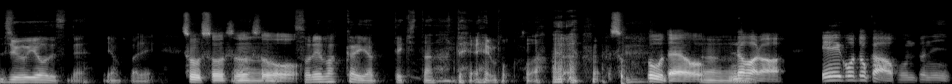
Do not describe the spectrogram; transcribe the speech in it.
重要ですね。やっぱり。そうそうそうそんそればっかりやってきたので、僕は。う。そそうだよ。うんだから、英語とかは本当に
